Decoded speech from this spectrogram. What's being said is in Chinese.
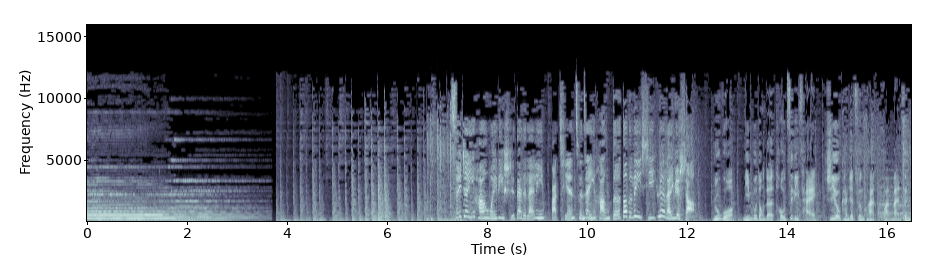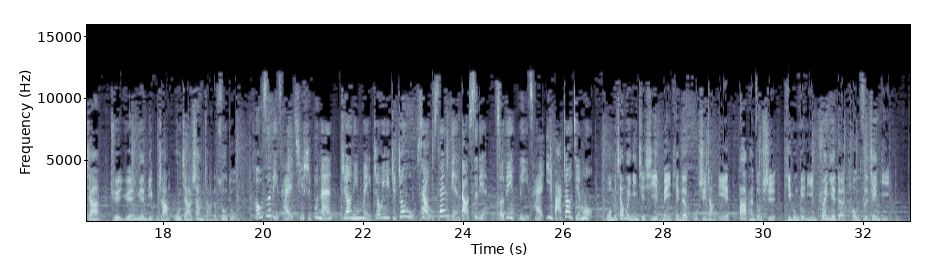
随着银行微利时代的来临，把钱存在银行得到的利息越来越少。如果您不懂得投资理财，只有看着存款缓慢增加，却远远比不上物价上涨的速度。投资理财其实不难，只要您每周一至周五下午三点到四点锁定《理财一把照》节目，我们将为您解析每天的股市涨跌、大盘走势，提供给您专业的投资建议。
